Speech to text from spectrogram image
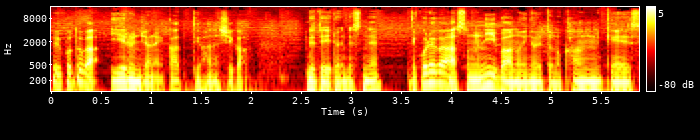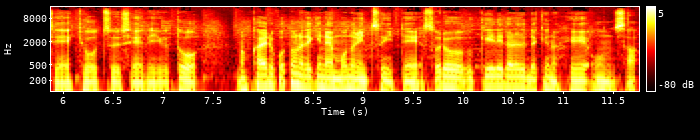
ということが言えるんじゃないかっていう話が出ているんですね。で、これがそのニーバーの祈りとの関係性、共通性で言うと、まあ、変えることのできないものについて、それを受け入れられるだけの平穏さ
